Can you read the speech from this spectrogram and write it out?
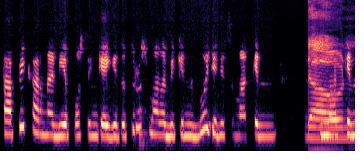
tapi karena dia posting kayak gitu terus malah bikin gue jadi semakin down. semakin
